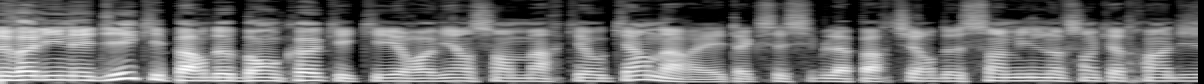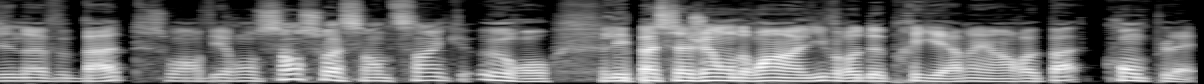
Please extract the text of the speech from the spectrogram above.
Ce vol inédit qui part de Bangkok et qui revient sans marquer aucun arrêt est accessible à partir de 5 999 bahts, soit environ 165 euros. Les passagers ont droit à un livre de prière et un repas complet.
